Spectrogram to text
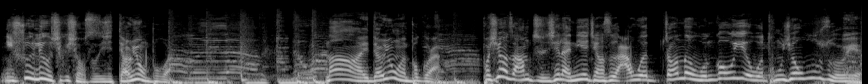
你睡六七个小时一点用不管，那一点用也不管，不像咱们之前来年轻时候啊，我真的我熬夜我通宵无所谓。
